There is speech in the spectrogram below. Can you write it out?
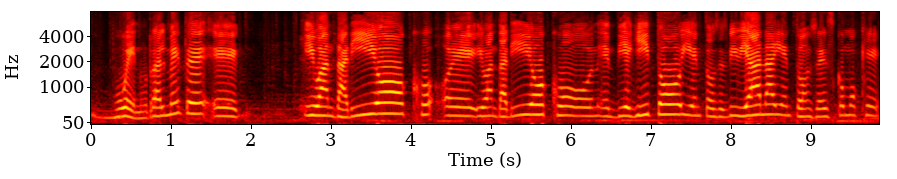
Bueno, realmente eh, Iván Darío, eh, Iván Darío con eh, Dieguito y entonces Viviana y entonces como que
